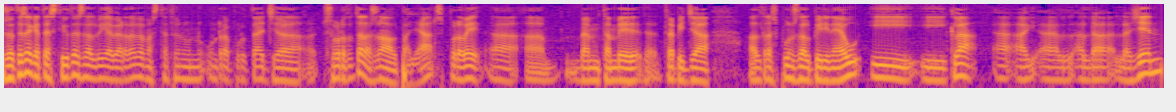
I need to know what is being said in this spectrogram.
Nosaltres aquest estiu des del Via Verda vam estar fent un, un reportatge sobretot a la zona del Pallars, però bé, eh, eh, vam també trepitjar altres punts del Pirineu i, i clar, a, a, a, la, la gent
